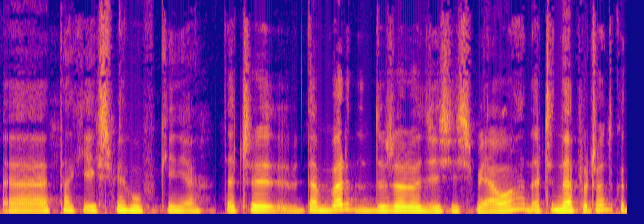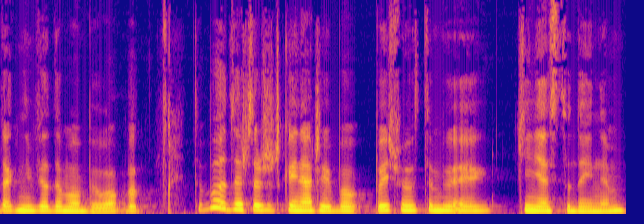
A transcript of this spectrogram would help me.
e, takich śmiechów w kinie. Znaczy, tam bardzo dużo ludzi się śmiało. Znaczy, na początku tak nie wiadomo było, bo to było też troszeczkę inaczej, bo byliśmy w tym e, kinie studyjnym.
